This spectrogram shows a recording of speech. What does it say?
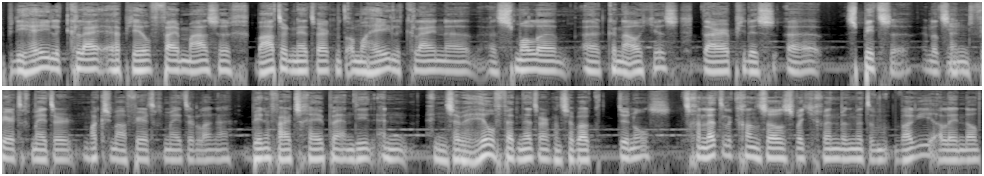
heb je die hele klein, heb je heel fijnmazig waternetwerk met allemaal hele kleine, smalle kanaaltjes. Daar heb je dus spitsen en dat zijn 40 meter, maximaal 40 meter lange binnenvaartschepen. En, die, en, en ze hebben heel vet netwerk, want ze hebben ook tunnels. Het is gewoon letterlijk gewoon zoals wat je gewend bent met een waggie, alleen dan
